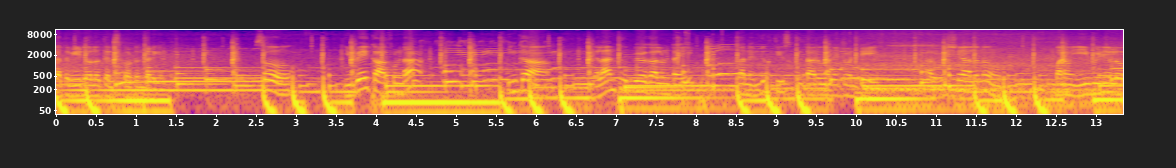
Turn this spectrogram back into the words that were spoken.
గత వీడియోలో తెలుసుకోవడం జరిగింది. సో ఇవే కాకుండా ఇంకా ఎలాంటి ఉపయోగాలు ఉంటాయి దాన్ని ఎందుకు తీసుకుంటారు అనేటువంటి విషయాలను మనం ఈ వీడియోలో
